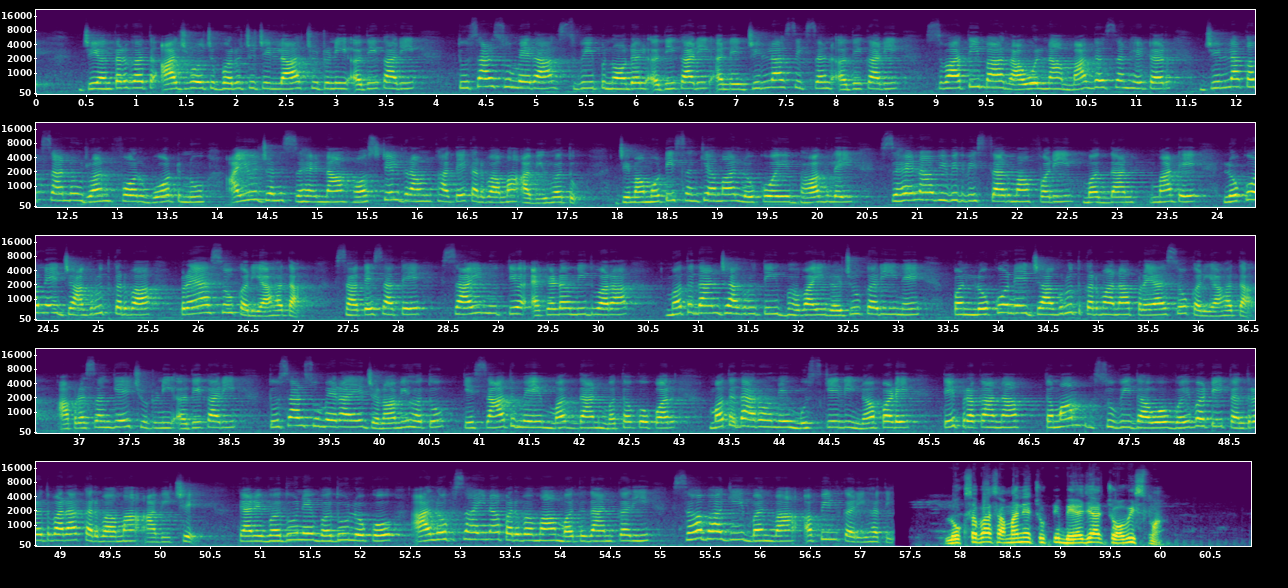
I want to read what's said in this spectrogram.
જે અંતર્ગત આજરોજ ભરૂચ જિલ્લા ચૂંટણી અધિકારી તુષાર સુમેરા, સ્વીપ નોડલ અધિકારી અને જિલ્લા શિક્ષણ અધિકારી સ્વાતિબા રાવલના માર્ગદર્શન હેઠળ જિલ્લા કક્ષાનું રન ફોર વોટનું આયોજન શહેરના હોસ્ટેલ ગ્રાઉન્ડ ખાતે કરવામાં આવ્યું હતું, જેમાં મોટી સંખ્યામાં લોકોએ ભાગ લઈ શહેરના વિવિધ વિસ્તારમાં ફરી મતદાન માટે લોકોને જાગૃત કરવા પ્રયાસો કર્યા હતા. સાથે સાથે સાઈ નૃત્ય એકેડમી દ્વારા મતદાન જાગૃતિ ભવાઈ રજૂ કરીને પણ લોકોને જાગૃત કરવાના પ્રયાસો કર્યા હતા. આ પ્રસંગે ચૂંટણી અધિકારી તુષાર સુમેરાએ જણાવ્યું હતું કે સાત મે મતદાન મથકો પર મતદારોને મુશ્કેલી ન પડે તે પ્રકારના તમામ સુવિધાઓ વહીવટી તંત્ર દ્વારા કરવામાં આવી છે. ત્યારે વધુને વધુ લોકો આ લોકશાહીના પર્વમાં મતદાન કરી સહભાગી બનવા અપીલ કરી હતી. લોકસભા સામાન્ય ચૂંટણી બે હજાર ચોવીસમાં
